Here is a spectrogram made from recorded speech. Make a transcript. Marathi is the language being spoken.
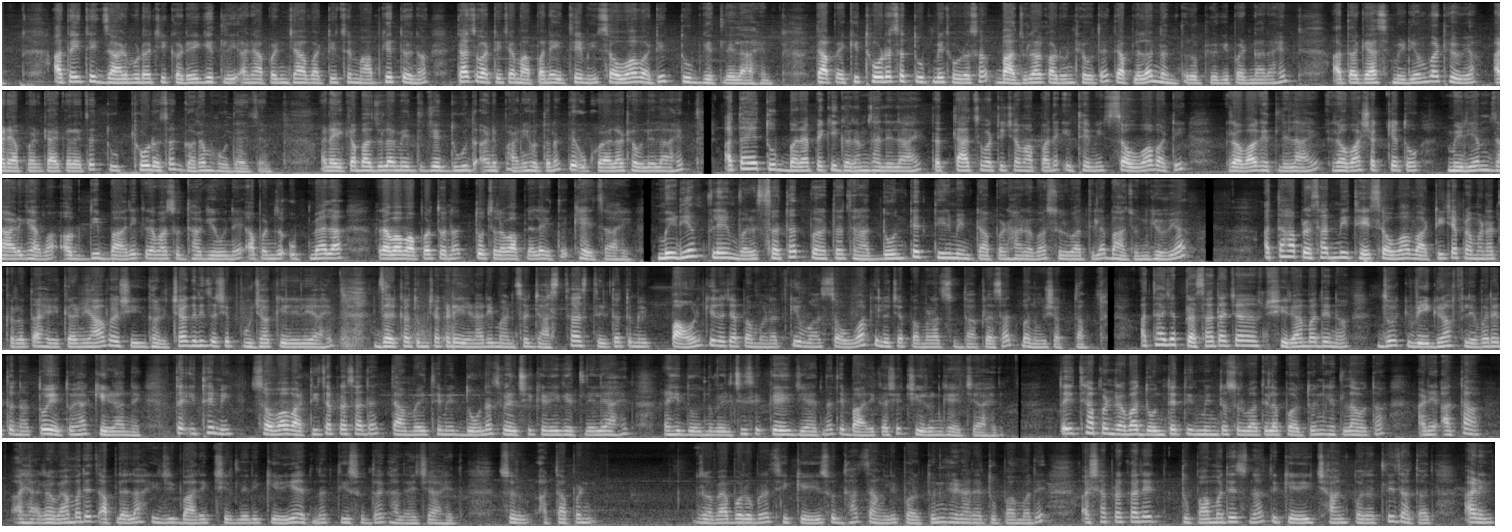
आता इथे एक जाडबुडाची कढई घेतली आणि आपण ज्या वाटीचे माप घेतो आहे ना त्याच वाटीच्या मापाने इथे मी सव्वा वाटी तूप घेतलेलं आहे. त्यापैकी थोडंसं तूप मी थोडंसं बाजूला काढून ठेवते ते आपल्याला नंतर उपयोगी पडणार आहे. आता गॅस मिडियमवर ठेवूया आणि आपण काय करायचं तूप थोडंसं गरम होऊ द्यायचं. आणि एका बाजूला मी जे दूध आणि पाणी होतं ना ते उकळायला ठेवलेलं आहे. आता हे तूप बऱ्यापैकी गरम झालेलं आहे तर त्याच वाटीच्या मापाने इथे मी सव्वा वाटी रवा घेतलेला आहे. रवा शक्यतो मीडियम जाड घ्यावा. अगदी बारीक रवासुद्धा घेऊ नये. आपण जो उपम्याला रवा वापरतो ना तोच रवा आपल्याला इथे घ्यायचा आहे. मीडियम फ्लेमवर सतत परतत राहत दोन ते तीन मिनटं आपण हा रवा सुरुवातीला भाजून घेऊया. आता हा प्रसाद मी इथे सव्वा वाटीच्या प्रमाणात करत आहे कारण यावर्षी घरच्या घरी जशी पूजा केलेली आहे जर का तुमच्याकडे येणारी माणसं जास्त असतील तर तुम्ही पाऊण किलोच्या प्रमाणात किंवा सव्वा किलोच्या प्रमाणातसुद्धा प्रसाद बनवू शकता. आता ज्या प्रसादाच्या शिऱ्यामध्ये ना जो एक वेगळा फ्लेवर येतो ना तो येतो ह्या केळाने. तर इथे मी सव्वा वाटीचा प्रसाद आहे त्यामुळे इथे मी दोनच वेलची केळी घेतलेली आहेत आणि ही दोन वेलची केळी जी आहेत ना ती बारीक अशी चिरून घ्यायची आहेत. तर इथे आपण रवा दोन ते तीन मिनटं सुरुवातीला परतून घेतला होता. आणि आता ह्या रव्यामध्येच आपल्याला ही जी बारीक चिरलेली केळी आहेत ना तीसुद्धा घालायची आहेत. सुरू आता आपण रव्याबरोबरच ही केळीसुद्धा चांगली परतून घेणार आहे तुपामध्ये. अशा प्रकारे तुपामध्येच ना ती केळी छान परतली जातात आणि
